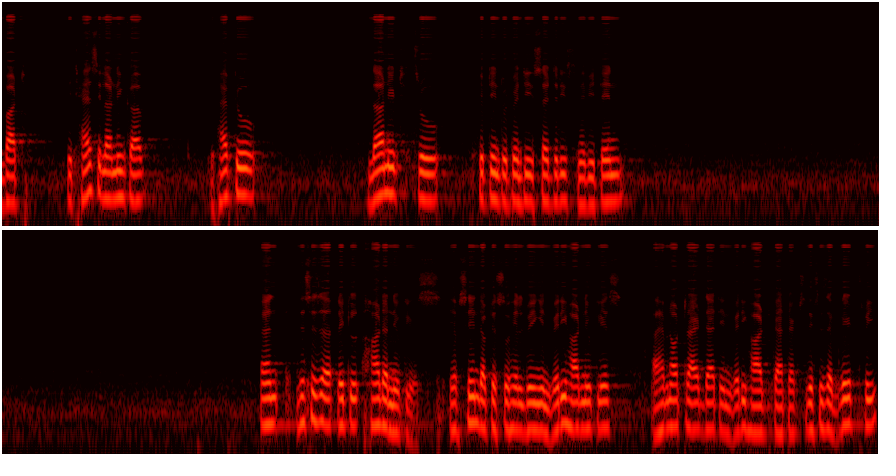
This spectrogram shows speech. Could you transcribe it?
but it has a learning curve. You have to learn it through 15 to 20 surgeries, maybe 10. And this is a little harder nucleus. You have seen Dr. Sohail doing in very hard nucleus. I have not tried that in very hard cataracts. This is a grade 3.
